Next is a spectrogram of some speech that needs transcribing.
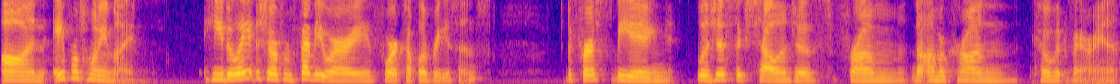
on April 29th. He delayed the show from February for a couple of reasons. The first being logistics challenges from the Omicron COVID variant.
